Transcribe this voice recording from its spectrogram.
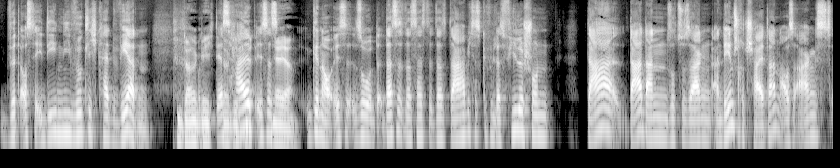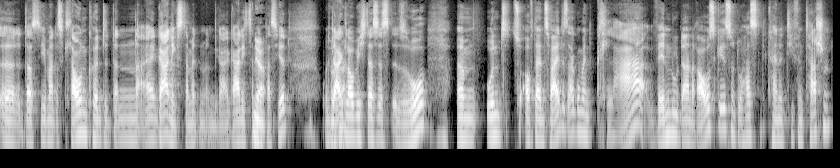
wird aus der Idee nie Wirklichkeit werden. Da ich, deshalb ist es ja, ja. genau ist so. Das ist das heißt, das, da habe ich das Gefühl, dass viele schon da, da dann sozusagen an dem Schritt scheitern, aus Angst, äh, dass jemand es klauen könnte, dann äh, gar nichts damit, gar, gar nichts damit ja. passiert. Und Total. da glaube ich, das ist so. Ähm, und zu, auf dein zweites Argument, klar, wenn du dann rausgehst und du hast keine tiefen Taschen,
